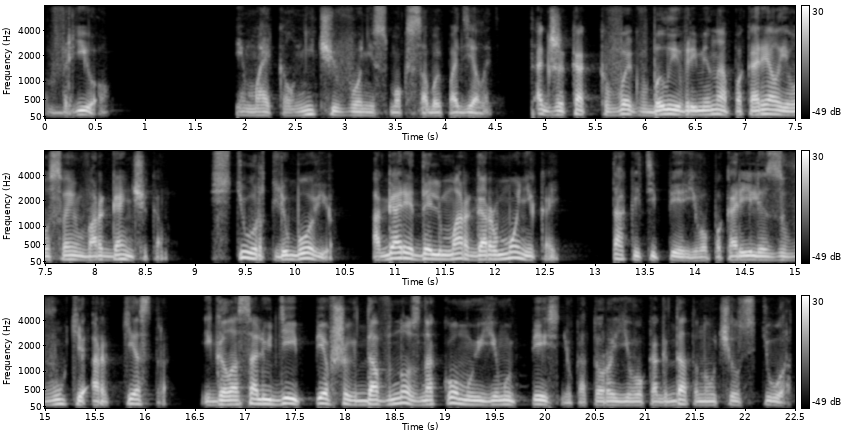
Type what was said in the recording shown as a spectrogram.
в Рио». И Майкл ничего не смог с собой поделать. Так же, как Квек в былые времена покорял его своим варганчиком, Стюарт любовью, а Гарри Дель Мар гармоникой, так и теперь его покорили звуки оркестра и голоса людей, певших давно знакомую ему песню, которой его когда-то научил Стюарт,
